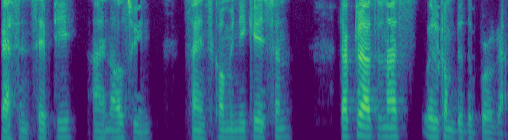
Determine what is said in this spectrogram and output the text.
patient safety, and also in science communication. Dr. Atanas, welcome to the program.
